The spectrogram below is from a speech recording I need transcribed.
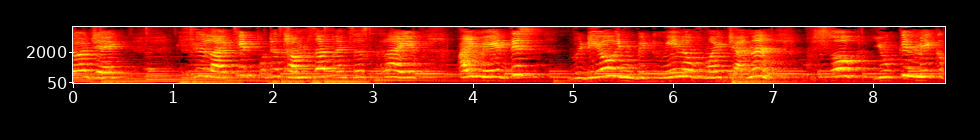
project. Like it, put a thumbs up and subscribe. I made this video in between of my channel. So you can make a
